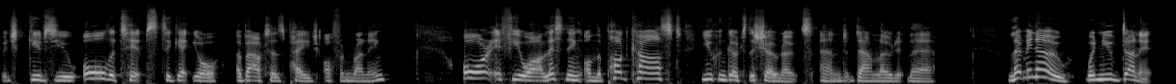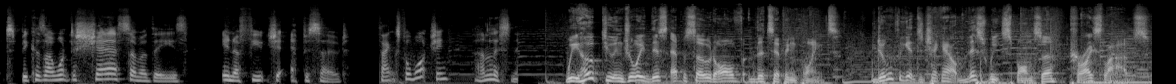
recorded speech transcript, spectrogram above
which gives you all the tips to get your About Us page off and running. Or if you are listening on the podcast, you can go to the show notes and download it there. Let me know when you've done it because I want to share some of these in a future episode. Thanks for watching and listening. We hope you enjoyed this episode of The Tipping Point. Don't forget to check out this week's sponsor, PriceLabs,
